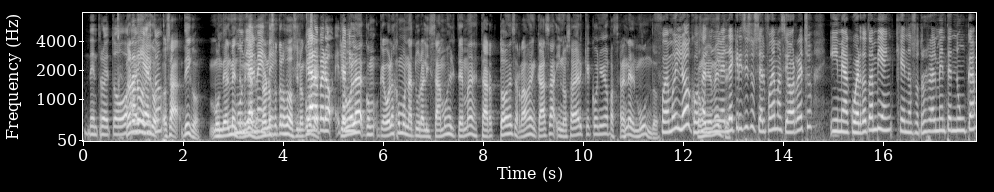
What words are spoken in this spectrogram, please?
dentro de todo No, no, no, abierto. digo, o sea, digo, mundialmente. Mundialmente. No nosotros dos, sino como Claro, que, pero que, también- bolas, como, que bolas como naturalizamos el tema de estar todos encerrados en casa y no saber qué coño iba a pasar en el mundo. Fue muy loco, Fue o sea, el nivel de crisis social fue demasiado recho y me acuerdo también que nosotros realmente nunca,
